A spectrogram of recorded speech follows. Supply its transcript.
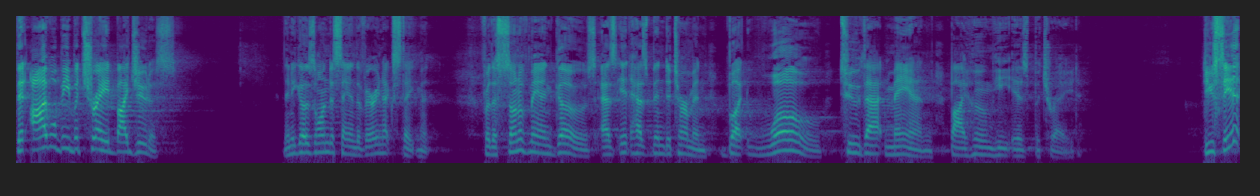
that I will be betrayed by Judas. Then he goes on to say in the very next statement For the Son of Man goes as it has been determined, but woe to that man by whom he is betrayed. Do you see it?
